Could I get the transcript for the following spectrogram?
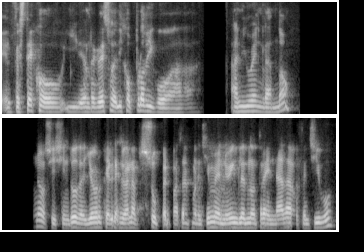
el festejo y el regreso del hijo pródigo a, a New England, ¿no? No, sí, sin duda. Yo creo que les van a súper pasar por encima. En New England no trae nada ofensivo.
